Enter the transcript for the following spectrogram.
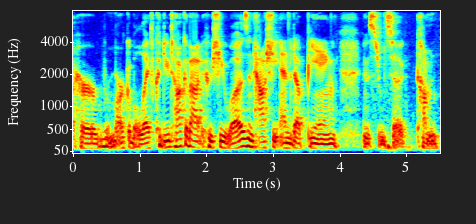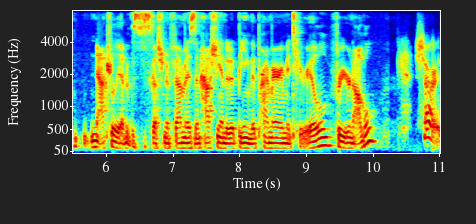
her remarkable life, could you talk about who she was and how she ended up being, and this to come naturally out of this discussion of feminism, how she ended up being the primary material for your novel? Sure.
